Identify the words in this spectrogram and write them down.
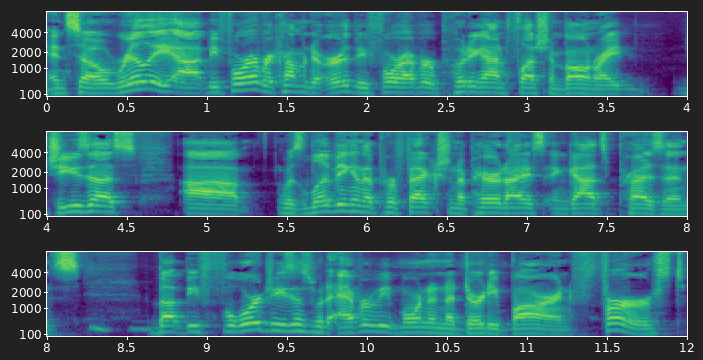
And so, really, uh, before ever coming to earth, before ever putting on flesh and bone, right? Jesus uh, was living in the perfection of paradise in God's presence. But before Jesus would ever be born in a dirty barn, first,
